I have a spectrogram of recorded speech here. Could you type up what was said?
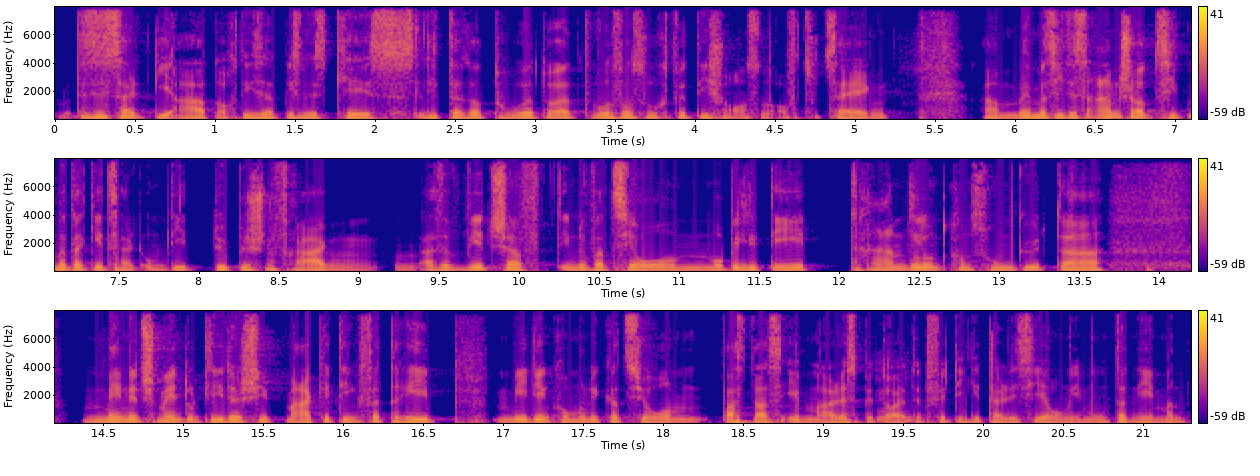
das ist halt die Art auch dieser Business Case Literatur dort, wo versucht wird, die Chancen aufzuzeigen. Ähm, wenn man sich das anschaut, sieht man, da geht es halt um die typischen Fragen, also Wirtschaft, Innovation, Mobilität, Handel und Konsumgüter, Management und Leadership, Marketing, Vertrieb, Medienkommunikation, was das eben alles bedeutet mhm. für Digitalisierung im Unternehmen.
